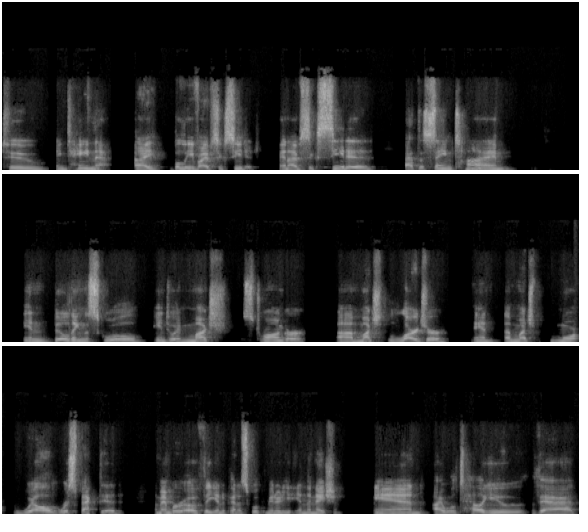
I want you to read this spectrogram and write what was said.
to maintain that. I believe I've succeeded. And I've succeeded at the same time in building the school into a much stronger, uh, much larger, and a much more well respected member of the independent school community in the nation. And I will tell you that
